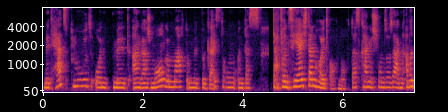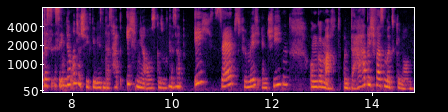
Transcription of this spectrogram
mit Herzblut und mit Engagement gemacht und mit Begeisterung und das davon zehre ich dann heute auch noch. Das kann ich schon so sagen. Aber das ist eben der Unterschied gewesen. Das habe ich mir ausgesucht. Das mhm. habe ich selbst für mich entschieden und gemacht. Und da habe ich was mitgenommen.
